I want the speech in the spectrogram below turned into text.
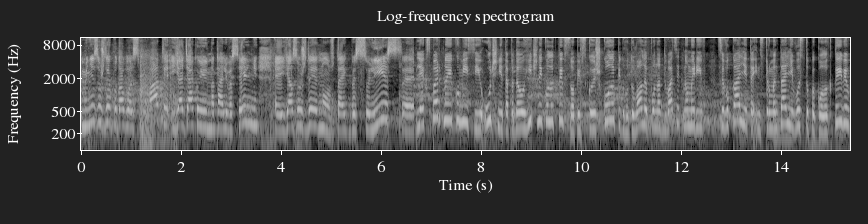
Мені завжди подобалось співати, і я дякую Наталі Васильівні. Е, Я завжди, ну, так якби соліст. е, Для експертної комісії учні та педагогічний колектив Сопівської школи підготували понад 20 номерів. Це вокальні та інструментальні виступи колективів,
